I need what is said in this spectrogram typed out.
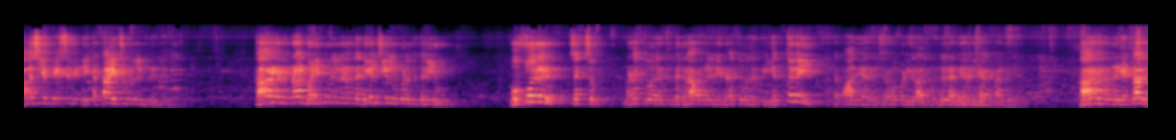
அவசியம் பேச வேண்டிய கட்டாய சூழல் காரணம் என்றால் மணிப்பூரில் நடந்த நிகழ்ச்சிகள் உங்களுக்கு தெரியும். ஒவ்வொரு சர்ச்சும் நடத்துவதற்கு இந்த கிராமங்களிலே நடத்துவதற்கு எத்தனை அந்த பாதிரியார்கள் சிரமப்படுகிறார்கள் என்று நான் நேரடியாக காண்கிறேன் காரணம் என்று கேட்டால்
